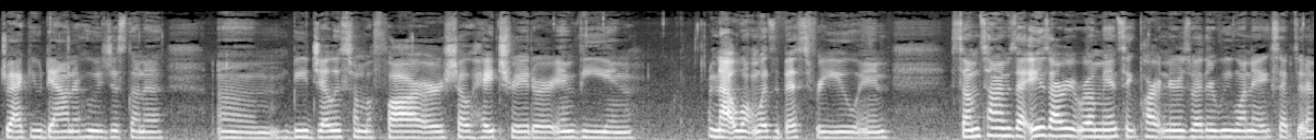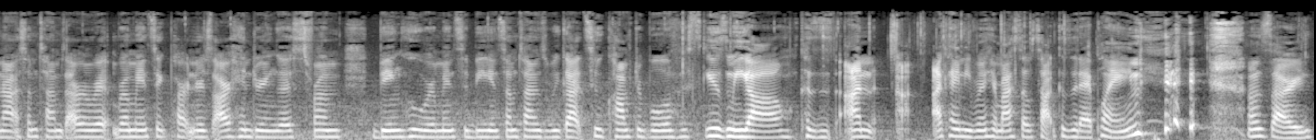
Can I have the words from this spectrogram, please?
drag you down or who is just to um, be jealous from afar or show hatred or envy and not want what's best for you. And sometimes that is our romantic partners, whether we want to accept it or not. Sometimes our romantic partners are hindering us from being who we're meant to be. And sometimes we got too comfortable. Excuse me, y'all, because I'm. I can't even hear myself talk because of that plane. I'm sorry.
